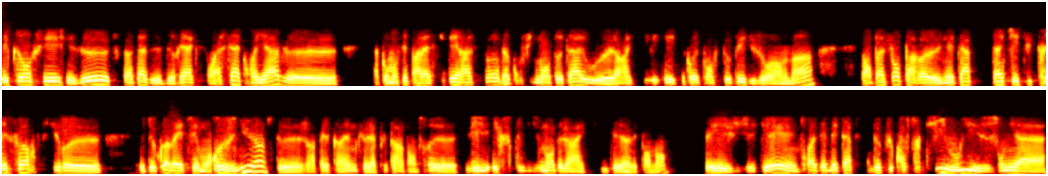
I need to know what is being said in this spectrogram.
déclenché chez eux tout un tas de, de réactions assez incroyables. À commencer par la sidération d'un confinement total où euh, leur activité était complètement stoppée du jour au lendemain, en passant par euh, une étape d'inquiétude très forte sur euh, de quoi va être fait mon revenu, hein, parce que je rappelle quand même que la plupart d'entre eux vivent exclusivement de leur activité d'indépendant. Et je dirais une troisième étape un peu plus constructive où ils se sont mis à,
